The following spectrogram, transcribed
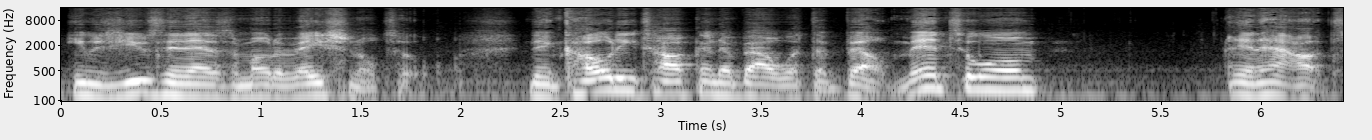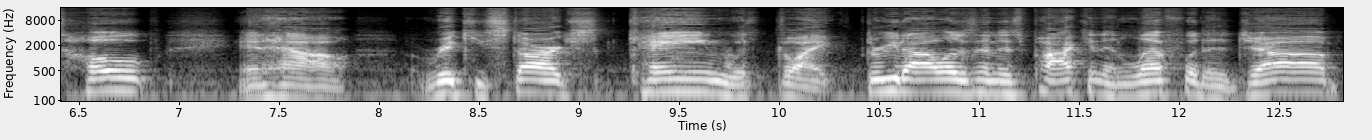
He was using it as a motivational tool. Then Cody talking about what the belt meant to him and how it's hope and how Ricky Starks came with like three dollars in his pocket and left with a job.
